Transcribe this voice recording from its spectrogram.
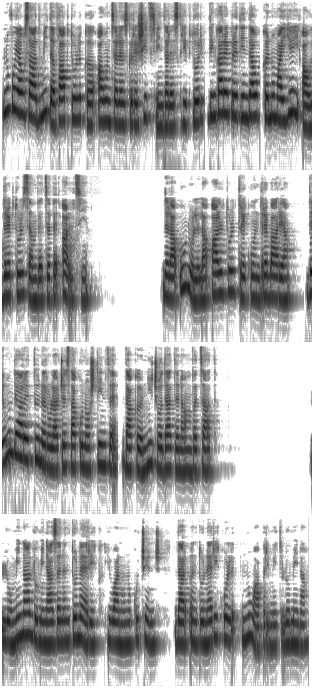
Nu voiau să admită faptul că au înțeles greșit Sfintele Scripturi, din care pretindeau că numai ei au dreptul să învețe pe alții. De la unul la altul trecu întrebarea, de unde are tânărul acesta cunoștințe dacă niciodată n-a învățat? Lumina luminează în întuneric, Ioan 1 cu 5, dar întunericul nu a primit lumina.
